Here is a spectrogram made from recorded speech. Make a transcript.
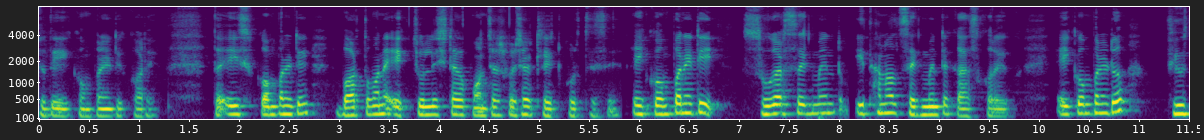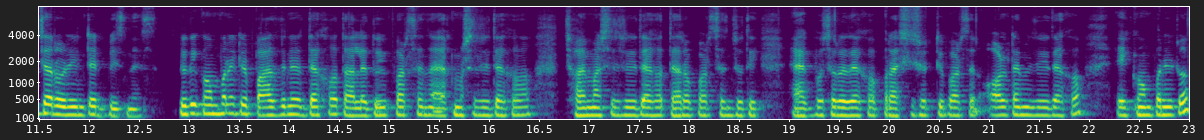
যদি এই কোম্পানিটি করে। তা এই কোম্পানিটি বর্তমানে একচল্লিশ টাকা পঞ্চাশ পয়সা ট্রেড করতেছে। এই কোম্পানিটি সুগার সেগমেন্ট ইথানল সেগমেন্টে কাজ করে। এই কোম্পানিটিও ফিউচার ওরিয়েন্টেড বিজনেস যদি কোম্পানিটির পাঁচ দিনের দেখো, তাহলে দুই পার্সেন্ট এক মাসে যদি দেখো, ছয় মাসে যদি দেখো, তেরো পার্সেন্ট যদি এক বছরে দেখো, প্রায় ছেষট্টি পার্সেন্ট অল টাইমে যদি দেখো, এই কোম্পানিটাও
